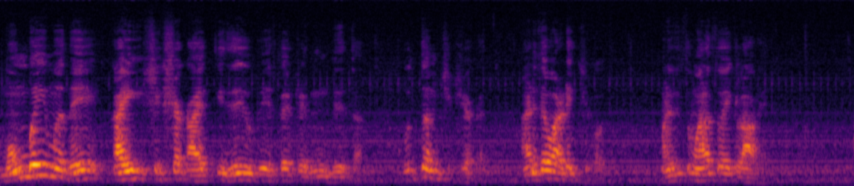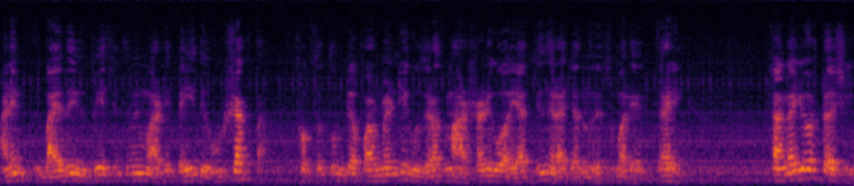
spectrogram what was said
मुंबईमध्ये काही शिक्षक आहेत की जे यू पी एस ट्रेनिंग देतात. उत्तम शिक्षक आहेत. आणि ते मराठीत शिकवतात. म्हणजे तुम्हाला तो एक लाभ आहे. आणि by the U P S C तुम्ही मराठीतही देऊ शकता. फक्त तुमची अपॉइंटमेंट ही गुजरात महाराष्ट्र आणि गोवा या तीन राज्यांमध्येच मर्यादित राहील सांगायची गोष्ट अशी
